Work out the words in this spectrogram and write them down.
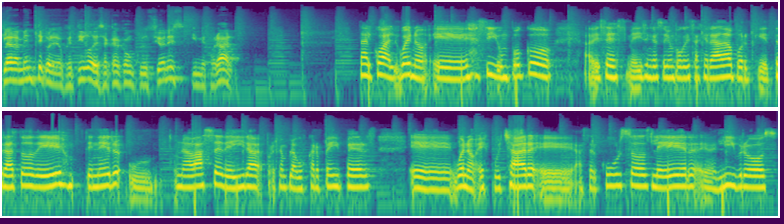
claramente con el objetivo de sacar conclusiones y mejorar. Tal cual, bueno, eh, sí, un poco, a veces me dicen que soy un poco exagerada porque trato de tener una base de ir, a, por ejemplo, a buscar papers, eh, bueno, escuchar, eh, hacer cursos, leer libros,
